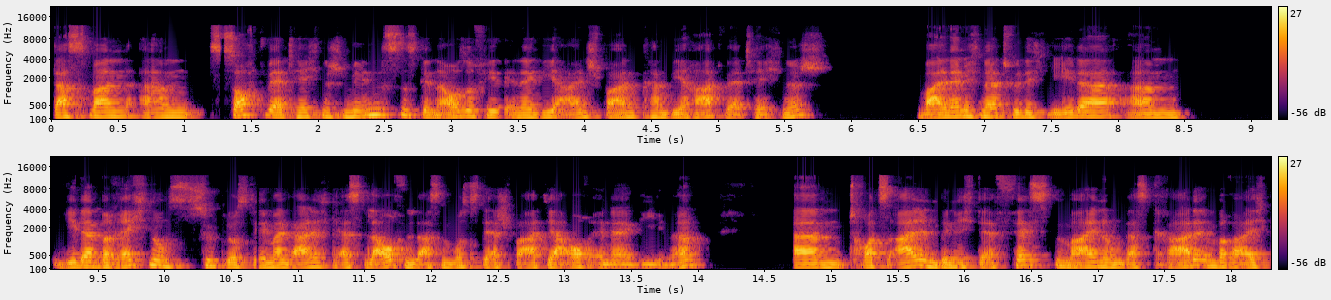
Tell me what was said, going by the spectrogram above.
dass man ähm, softwaretechnisch mindestens genauso viel Energie einsparen kann wie hardwaretechnisch, weil nämlich natürlich jeder, ähm, jeder Berechnungszyklus, den man gar nicht erst laufen lassen muss, der spart ja auch Energie. Ne? Ähm, trotz allem bin ich der festen Meinung, dass gerade im Bereich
